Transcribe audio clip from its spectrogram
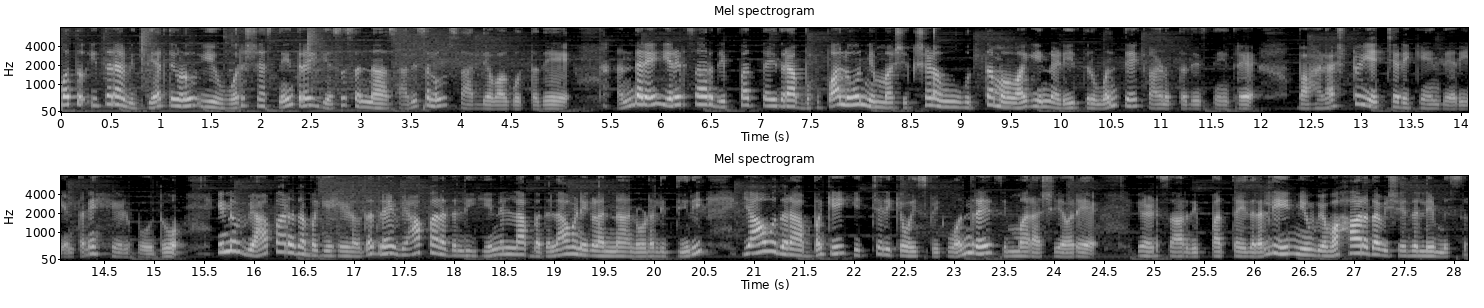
ಮತ್ತು ಇತರ ವಿದ್ಯಾರ್ಥಿಗಳು ಈ ವರ್ಷ ಸ್ನೇಹಿತರೆ ಯಶಸ್ಸನ್ನು ಸಾಧಿಸಲು ಸಾಧ್ಯವಾಗುತ್ತದೆ. ಅಂದರೆ ಎರಡು ಸಾವಿರದ ಇಪ್ಪತ್ತೈದರ ಬಹುಪಾಲು ನಿಮ್ಮ ಶಿಕ್ಷಣವು ಉತ್ತಮವಾಗಿ ನಡೆಯುತ್ತಿರುವಂತೆ ಕಾಣುತ್ತದೆ ಸ್ನೇಹಿತರೆ. ಬಹಳಷ್ಟು ಎಚ್ಚರಿಕೆಯಿಂದಿರಿ ಅಂತಲೇ ಹೇಳ್ಬೋದು. ಇನ್ನು ವ್ಯಾಪಾರದ ಬಗ್ಗೆ ಹೇಳೋದಾದರೆ, ವ್ಯಾಪಾರದಲ್ಲಿ ಏನೆಲ್ಲ ಬದಲಾವಣೆಗಳನ್ನು ನೋಡಲಿದ್ದೀರಿ? ಯಾವುದರ ಬಗ್ಗೆ ಎಚ್ಚರಿಕೆ ವಹಿಸಬೇಕು ಅಂದರೆ ಸಿಂಹರಾಶಿಯವರೇ. ಎರಡು ಸಾವಿರದ ಇಪ್ಪತ್ತೈದರಲ್ಲಿ ನೀವು ವ್ಯವಹಾರದ ವಿಷಯದಲ್ಲಿ ಮಿಶ್ರ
